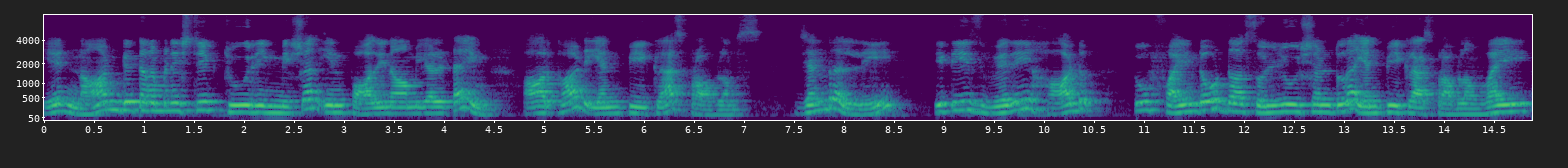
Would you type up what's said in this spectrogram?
a non-deterministic Turing machine in polynomial time are called NP class problems. Generally, it is very hard to find out the solution to the NP class problem. Why?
